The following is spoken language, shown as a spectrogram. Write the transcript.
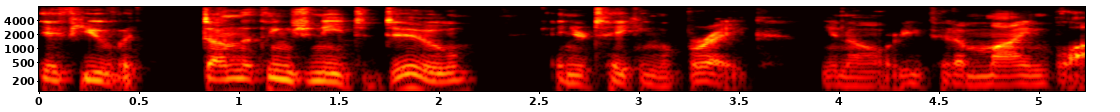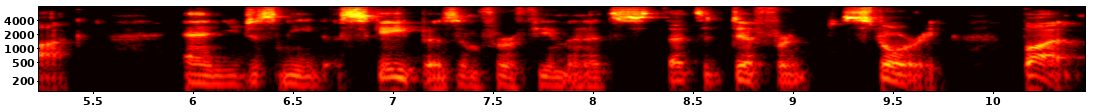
if you've done the things you need to do and you're taking a break, you know, or you've hit a mind block and you just need escapism for a few minutes, that's a different story. But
